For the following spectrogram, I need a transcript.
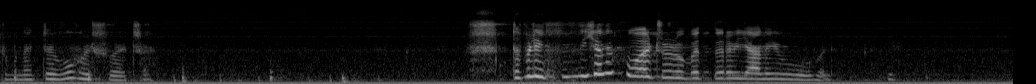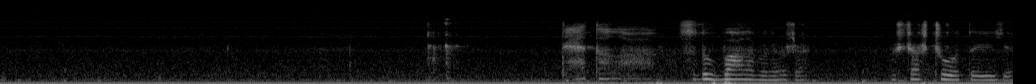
Треба знайти вуголь швидше. Та блін, я не хочу робити дерев'яний вуголь. Де та лава? Задовбала мене вже. Ось час чути її.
